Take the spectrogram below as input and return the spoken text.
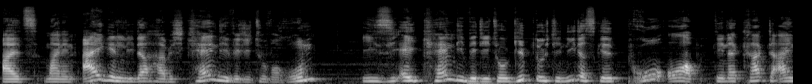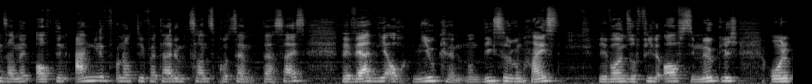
als meinen eigenen Leader habe ich Candy Vegito. Warum? Easy A Candy Vegito gibt durch den Leader Skill pro Orb, den der Charakter einsammelt, auf den Angriff und auf die Verteidigung 20%. Das heißt, wir werden hier auch nuken. Und dies wiederum heißt, wir wollen so viele Orbs wie möglich. Und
